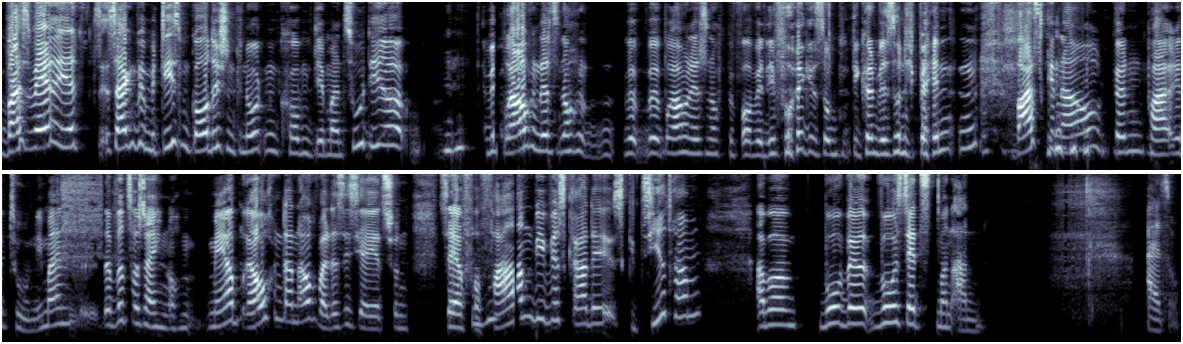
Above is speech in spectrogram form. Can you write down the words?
was wäre jetzt, sagen wir, mit diesem gordischen Knoten kommt jemand zu dir. Mhm. Wir brauchen jetzt noch, wir, wir, brauchen jetzt noch, bevor wir die Folge so, die können wir so nicht beenden. Was genau können Paare tun? Ich meine, da wird es wahrscheinlich noch mehr brauchen dann auch, weil das ist ja jetzt schon sehr mhm. verfahren, wie wir es gerade skizziert haben. Aber wo, wo setzt man an? Also,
